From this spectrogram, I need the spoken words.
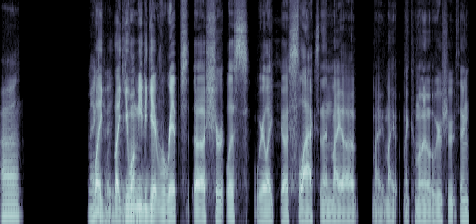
Uh like like you want me to get ripped, uh, shirtless, wear like uh, slacks, and then my uh my my my kimono overshirt thing,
